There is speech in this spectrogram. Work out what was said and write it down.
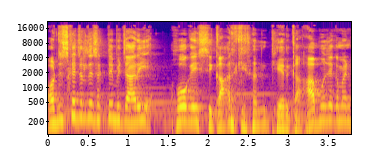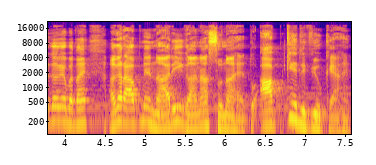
और जिसके चलते शक्ति बेचारी हो गई शिकार किरण खेर का। आप मुझे कमेंट करके बताएँ, अगर आपने नारी गाना सुना है तो आपके रिव्यू क्या है?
